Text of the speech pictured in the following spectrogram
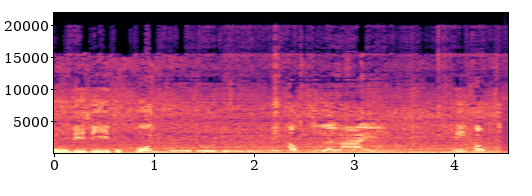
ดูดีๆ ทุกคนดูดูดูดูนี่เขาคืออะไร นี่เขาคือ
